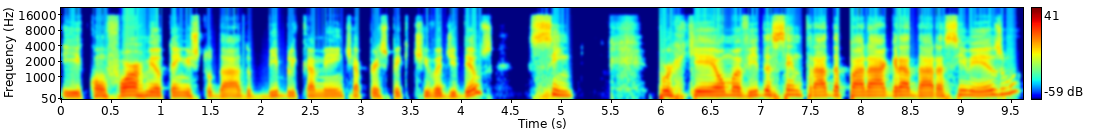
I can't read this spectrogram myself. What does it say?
e conforme eu tenho estudado biblicamente a perspectiva de Deus, sim. Porque é uma vida centrada para agradar a si mesmo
